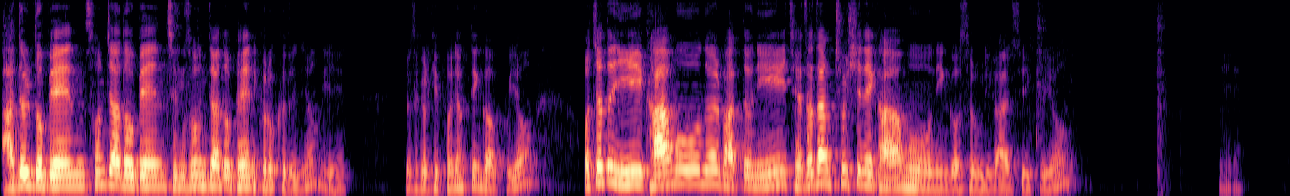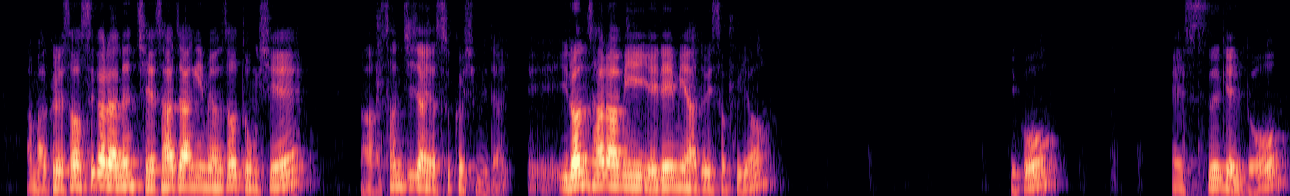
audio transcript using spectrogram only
아들도 벤, 손자도 벤, 증손자도 벤 그렇거든요. 예. 그래서 그렇게 번역된 것 같고요. 어쨌든 이 가문을 봤더니 제사장 출신의 가문인 것을 우리가 알 수 있고요. 예. 아마 그래서 스가라는 제사장이면서 동시에 아, 선지자였을 것입니다. 이- 이런 사람이 예레미야도 있었고요. 그리고 에스겔도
